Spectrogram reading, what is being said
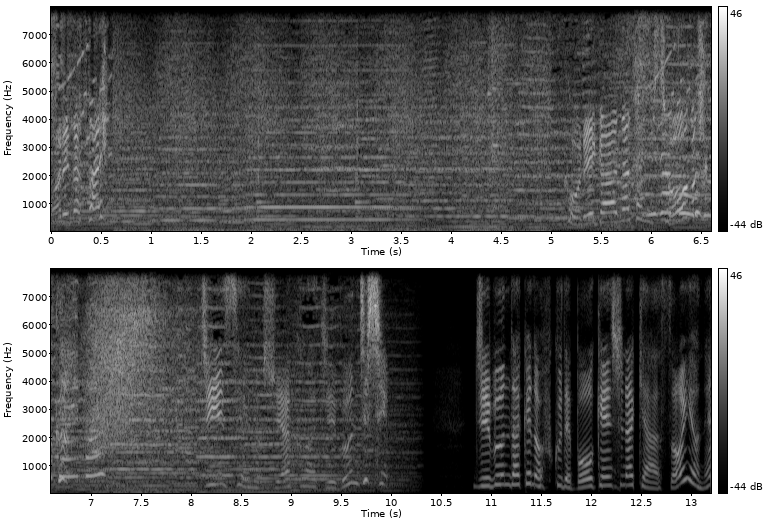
壊れなさい。これがあなたに勝負服。人生の主役は自分自身。自分だけの服で冒険しなきゃ損よね。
